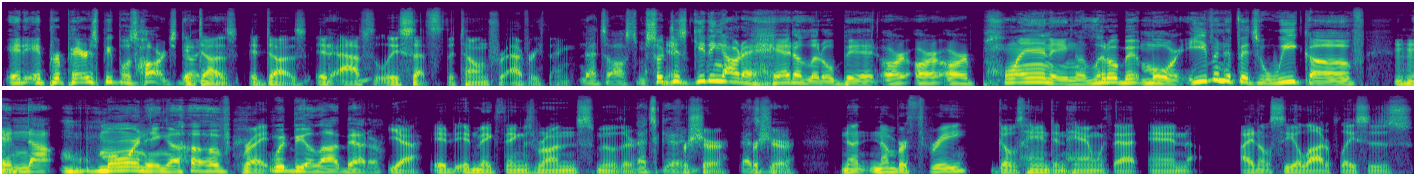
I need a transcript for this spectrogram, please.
it, it prepares people's hearts. It does. It? it does. It absolutely sets the tone for everything. That's awesome. So yeah. just getting out ahead a little bit, or, or or planning a little bit more, even if it's a week of Mhm. and not morning of, Right. would be a lot better. Yeah, it, it'd make things run smoother. That's good. For sure. That's for sure. Nun- number three goes hand in hand with that. And I don't see a lot of places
